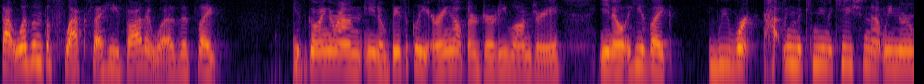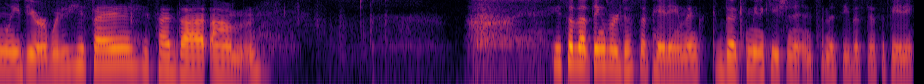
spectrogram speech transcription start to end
that wasn't the flex that he thought it was. It's like he's going around, you know, basically airing out their dirty laundry. You know, he's like, we weren't having the communication that we normally do. Or what did he say? He said that um, he said that things were dissipating. The, the communication and intimacy was dissipating.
